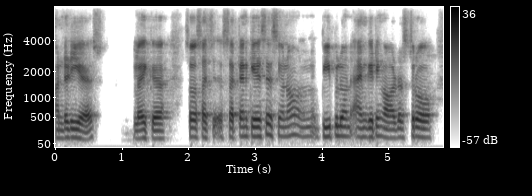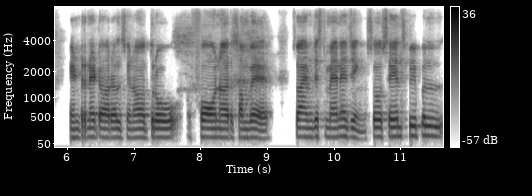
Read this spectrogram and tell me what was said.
100 years like uh, so such certain cases you know people on, i'm getting orders through internet or else you know through phone or somewhere. So i'm just managing. So sales people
